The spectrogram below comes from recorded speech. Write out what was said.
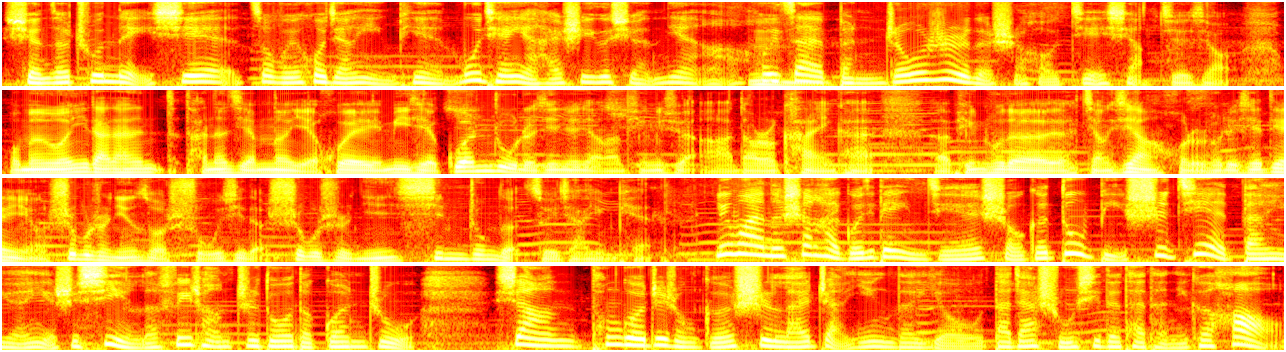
选择出哪些作为获奖影片，目前也还是一个悬念啊，会在本周日的时候揭晓。揭晓。我们文艺大谈谈的节目呢？也会密切关注着金爵奖的评选啊，到时候看一看，呃，评出的奖项或者说这些电影是不是您所熟悉的，是不是您心中的最佳影片？另外呢，上海国际电影节首个杜比世界单元也是吸引了非常之多的关注，像通过这种格式来展映的有大家熟悉的《泰坦尼克号》，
